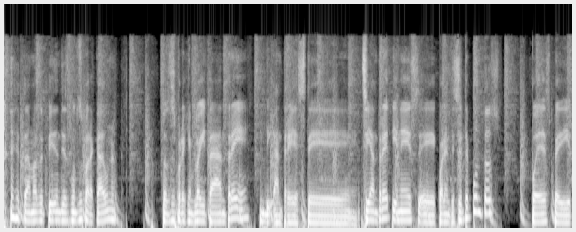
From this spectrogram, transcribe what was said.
nada más se piden 10 puntos para cada uno. Entonces, por ejemplo, ahorita André, di- André, este. Si André tienes eh, 47 puntos, puedes pedir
